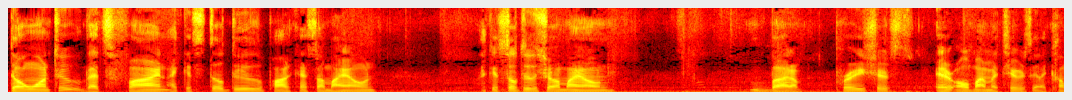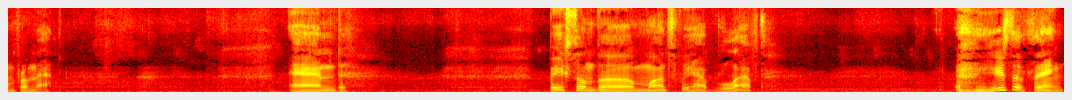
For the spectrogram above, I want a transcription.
don't want to, that's fine. I can still do the podcast on my own. I can still do the show on my own, but I'm pretty sure all my material is going to come from that. And based on the months we have left, here's the thing.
